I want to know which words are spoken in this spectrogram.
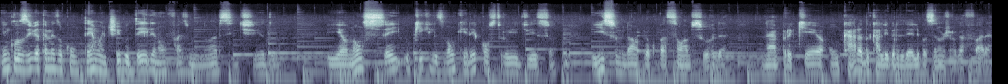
Inclusive, até mesmo com o tema antigo dele, não faz o menor sentido. E eu não sei o que, que eles vão querer construir disso. E isso me dá uma preocupação absurda, né? Porque um cara do calibre dele você não joga fora.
